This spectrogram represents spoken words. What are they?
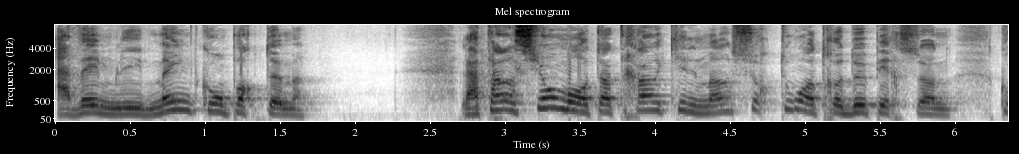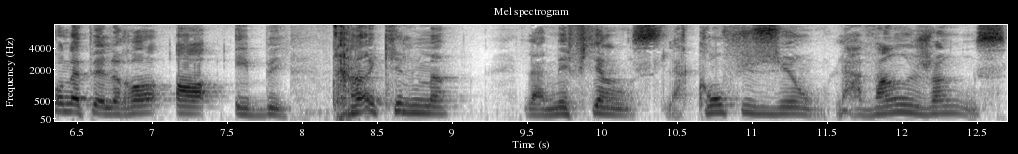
avaient les mêmes comportements. La tension monta tranquillement, surtout entre deux personnes, qu'on appellera A et B. Tranquillement, la méfiance, la confusion, la vengeance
